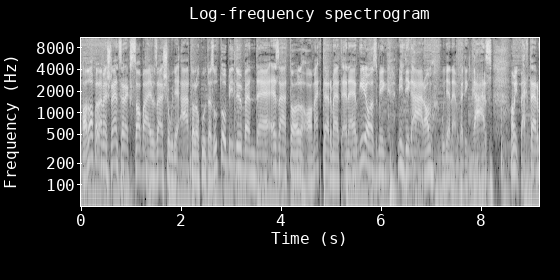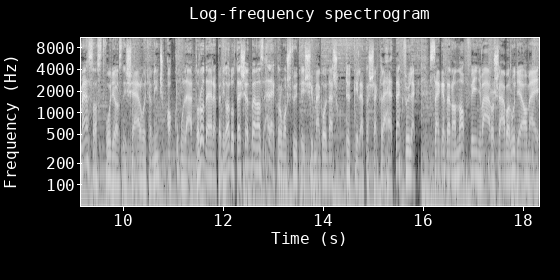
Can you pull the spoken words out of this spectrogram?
A napelemes rendszerek szabályozása ugye átalakult az utóbbi időben, de ezáltal a megtermelt energia az még mindig áram, ugye nem pedig gáz. Amit megtermelsz, azt fogyazni se el, hogyha nincs akkumulátorod, erre pedig adott esetben az elektromos fűtési megoldások tökéletesek lehetnek, főleg Szegeden a napfény városában, ugye, amely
